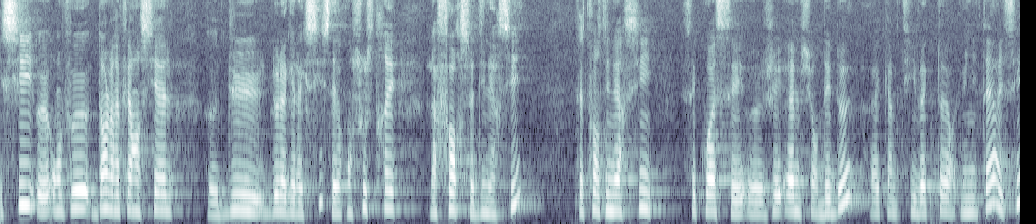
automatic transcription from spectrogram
Et si euh, on veut, dans le référentiel du, de la galaxie, c'est-à-dire qu'on soustrait la force d'inertie, cette force d'inertie, c'est quoi? C'est Gm sur D2, avec un petit vecteur unitaire ici.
